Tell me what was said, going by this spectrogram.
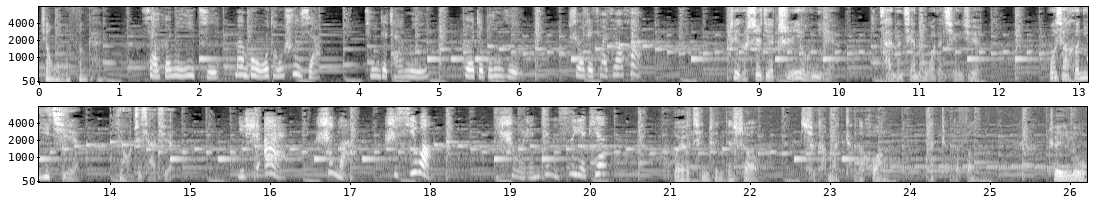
将我们分开。想和你一起漫步梧桐树下，听着蝉鸣，喝着冰饮，说着悄悄话。这个世界只有你，才能牵动我的情绪。我想和你一起幼稚下去。你是爱，是暖，是希望，你是我人间的四月天。我要牵着你的手，去看满城的花，满城的风。这一路，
